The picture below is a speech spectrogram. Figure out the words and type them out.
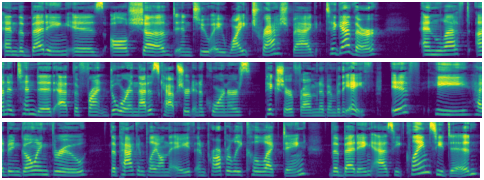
And the bedding is all shoved into a white trash bag together and left unattended at the front door. And that is captured in a coroner's picture from November the 8th. If he had been going through the pack and play on the 8th and properly collecting the bedding as he claims he did,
